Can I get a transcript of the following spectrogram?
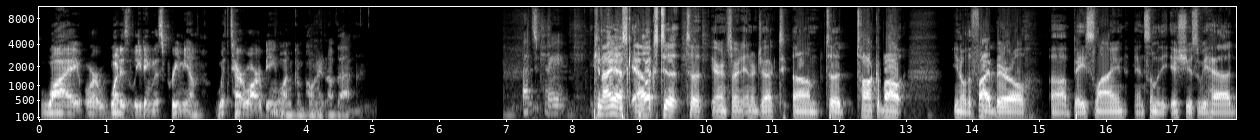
why or what is leading this premium with terroir being one component of that. That's great. Can I ask Alex to to Aaron? Sorry to interject. Um, to talk about you know the five barrel uh, baseline and some of the issues we had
